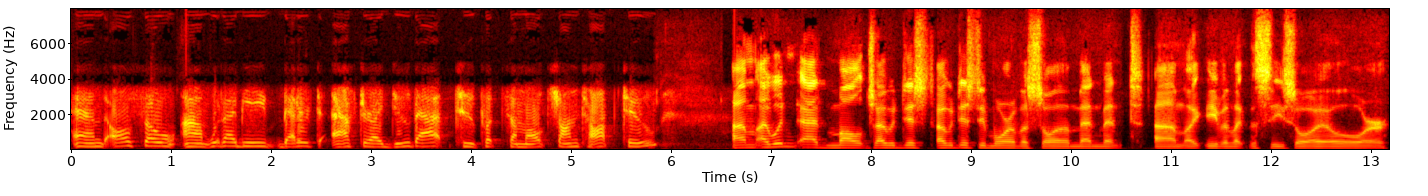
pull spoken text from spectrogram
and also, um, would I be better to, after I do that to put some mulch on top too? Um, I wouldn't add mulch. I would just I would just do more of a soil amendment, um, like even like the sea soil or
